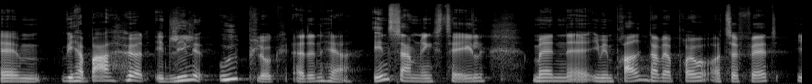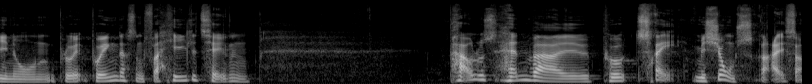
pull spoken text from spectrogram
Øhm, vi har bare hørt et lille udpluk af den her indsamlingstale, men øh, i min prædiken der vil jeg prøve at tage fat i nogle pointer sådan fra hele talen. Paulus han var øh, på tre missionsrejser.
